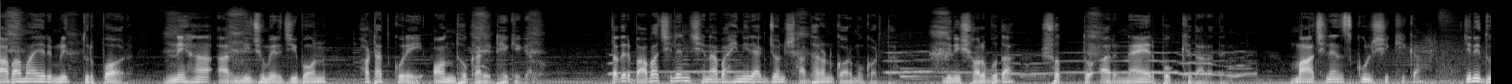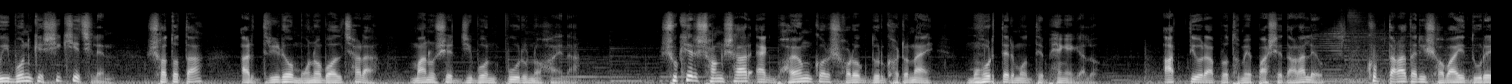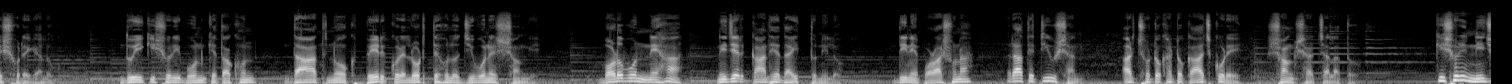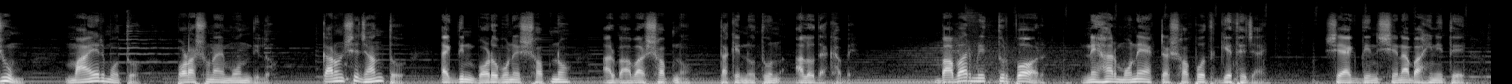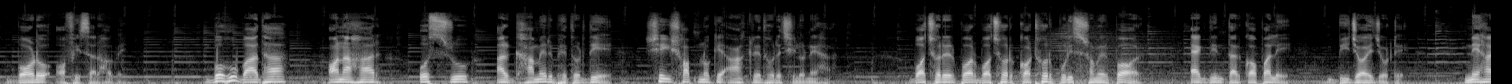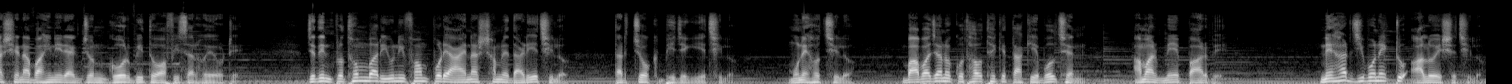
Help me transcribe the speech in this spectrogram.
বাবা মায়ের মৃত্যুর পর নেহা আর নিঝুমের জীবন হঠাৎ করেই অন্ধকারে ঢেকে গেল। তাদের বাবা ছিলেন সেনাবাহিনীর একজন সাধারণ কর্মকর্তা। যিনি সর্বদা সত্য আর ন্যায়ের পক্ষে দাঁড়াতেন। মা ছিলেন স্কুল শিক্ষিকা, যিনি দুই বোনকে শিখিয়েছিলেন, সততা আর দৃঢ় মনোবল ছাড়া মানুষের জীবন পূর্ণ হয় না। সুখের সংসার এক ভয়ঙ্কর সড়ক দুর্ঘটনায় মুহূর্তের মধ্যে ভেঙে গেল। আত্মীয়রা প্রথমে পাশে দাঁড়ালেও খুব তাড়াতাড়ি সবাই দূরে সরে গেল। দুই কিশোরী বোনকে তখন দাঁত, নখ বের করে লড়তে হলো জীবনের সঙ্গে। বড় বোন নেহা নিজের কাঁধে দায়িত্ব নিল। দিনে পড়াশোনা, রাতে টিউশন আর ছোটখাটো কাজ করে সংসার চালাত। কিশোরী নিঝুম মায়ের মতো পড়াশোনায় মন দিল, কারণ সে জানত একদিন বড় বোনের স্বপ্ন আর বাবার স্বপ্ন তাকে নতুন আলো দেখাবে। বাবার মৃত্যুর পর নেহার মনে একটা শপথ গেথে যায়। সে একদিন সেনাবাহিনীতে বড় অফিসার হবে। বহু বাধা, অনাহার, অশ্রু আর ঘামের ভেতর দিয়ে সেই স্বপ্নকে আঁকড়ে ধরেছিল নেহা। বছরের পর বছর কঠোর পরিশ্রমের পর একদিন তার কপালে বিজয় জোটে। নেহা সেনাবাহিনীর একজন গর্বিত অফিসার হয়ে ওঠে। যেদিন প্রথমবার ইউনিফর্ম পরে আয়নার সামনে দাঁড়িয়েছিল, তার চোখ ভিজে গিয়েছিল। মনে হচ্ছিল বাবা যেন কোথাও থেকে তাকিয়ে বলছেন, আমার মেয়ে পারবে। নেহার জীবনে একটু আলো এসেছিল,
